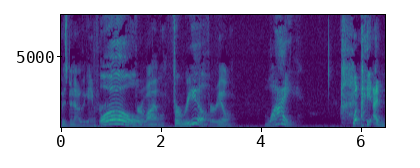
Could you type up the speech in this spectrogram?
who's been out of the game for Oh, for a while. For real? For real. Why? Well, I, I,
